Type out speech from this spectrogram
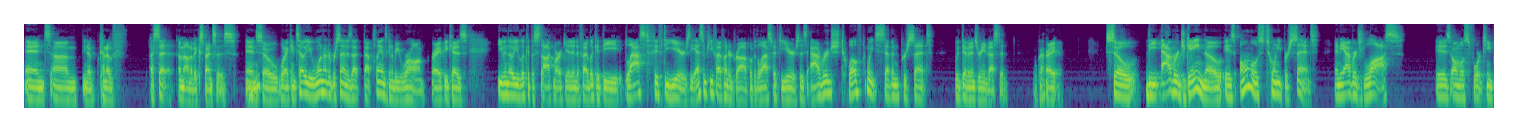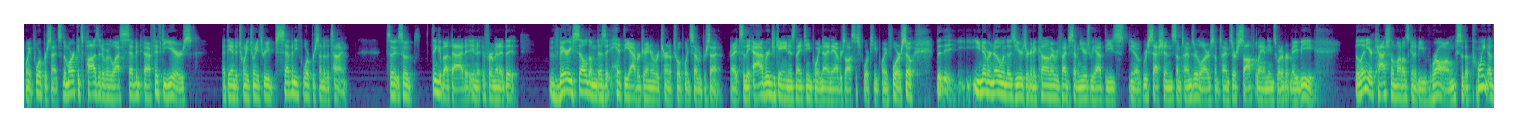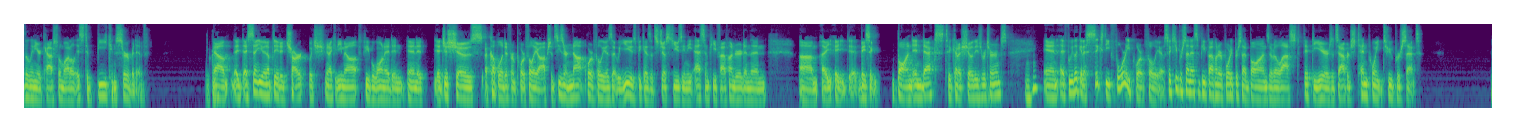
and um, you know, kind of a set amount of expenses. And mm-hmm. so, what I can tell you 100% is that that plan is going to be wrong, right? Because even though you look at the stock market, and if I look at the last 50 years, the S&P 500 drop over the last 50 years has averaged 12.7% with dividends reinvested. Okay. Right So the average gain, though, is almost 20%, and the average loss is almost 14.4%. So the market's positive over the last seven, uh, 50 years at the end of 2023, 74% of the time. So, so think about that in, for a minute. The, very seldom does it hit the average annual return of 12.7%, right? So the average gain is 19.9, the average loss is 14.4. So the, you never know when those years are going to come. Every five to seven years, we have these, you know, recessions. Sometimes they're large, sometimes they're soft landings, whatever it may be. The linear cash flow model is going to be wrong. So the point of the linear cash flow model is to be conservative. Okay. Now, I, I, sent you an updated chart, which you know, I could email out if people wanted, and and it it just shows a couple of different portfolio options. These are not portfolios that we use because it's just using the S and P 500 and then um, a, a, basic bond index to kind of show these returns. Mm-hmm. And if we look at a 60-40 portfolio, 60% S&P 500, 40% bonds over the last 50 years, it's averaged 10.2%.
